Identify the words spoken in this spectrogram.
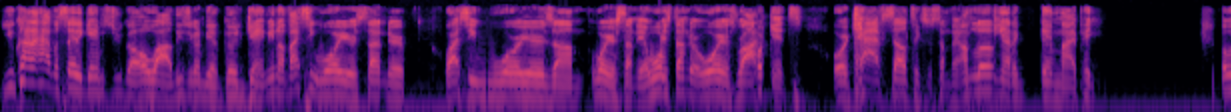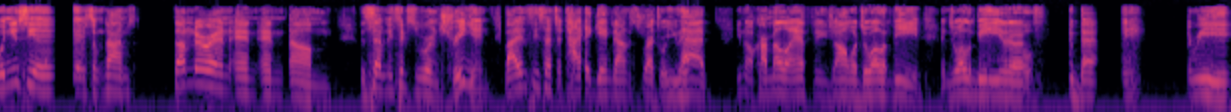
you kind of have a set of games you go, "Oh wow, these are gonna be a good game." You know, if I see Warriors Thunder, or I see Warriors um Warriors Thunder, Warriors Thunder, or Warriors Rockets, or Cavs Celtics or something, I'm looking at a game, in my opinion. But when you see a game, sometimes Thunder and and and um the 76ers were intriguing, but I didn't see such a tight game down the stretch where you had, you know, Carmelo Anthony, John with Joel Embiid, and Joel Embiid, you know, three,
